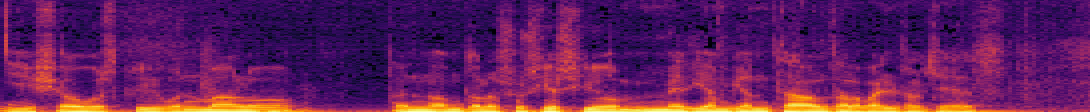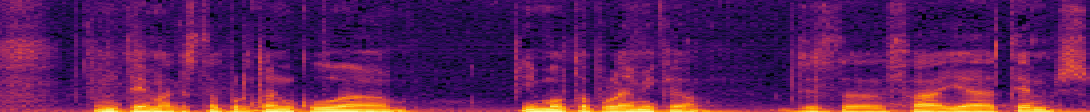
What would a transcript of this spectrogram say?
I això ho escriu en Malo en nom de l'Associació Mediambiental de la Vall del Gès. Un tema que està portant cua i molta polèmica des de fa ja temps.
